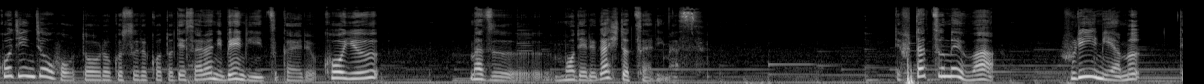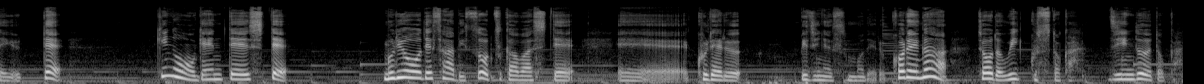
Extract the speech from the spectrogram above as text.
個人情報を登録することでさらに便利に使える。こういう、まず、モデルが一つあります。で、二つ目は、フリーミアムって言って、機能を限定して無料でサービスを使わせて、えーくれるビジネスモデル。これがちょうど WIX とか Jimdo とか、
